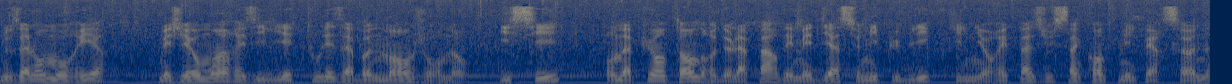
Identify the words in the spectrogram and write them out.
nous allons mourir, mais j'ai au moins résilié tous les abonnements aux journaux. Ici, on a pu entendre de la part des médias semi-publics qu'il n'y aurait pas eu 50 000 personnes,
